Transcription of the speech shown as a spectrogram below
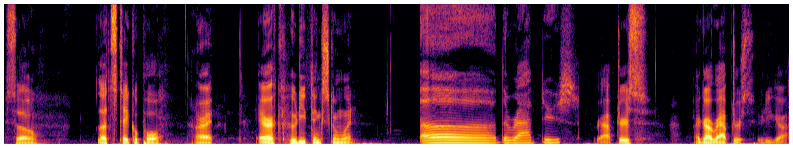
So, let's take a poll. Eric, who do you think's gonna win? Uh, the Raptors. Raptors. I got Raptors. Who do you got?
